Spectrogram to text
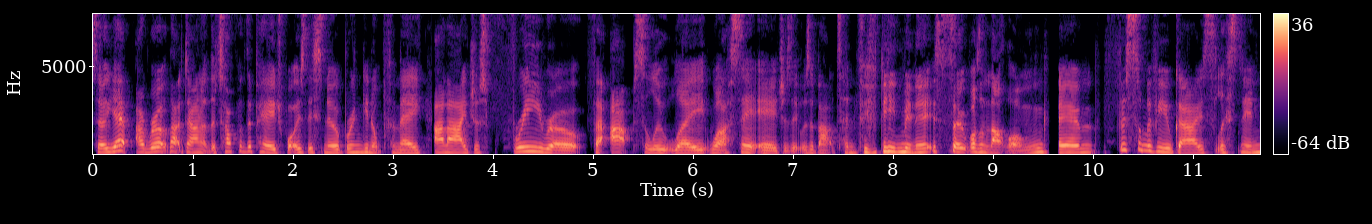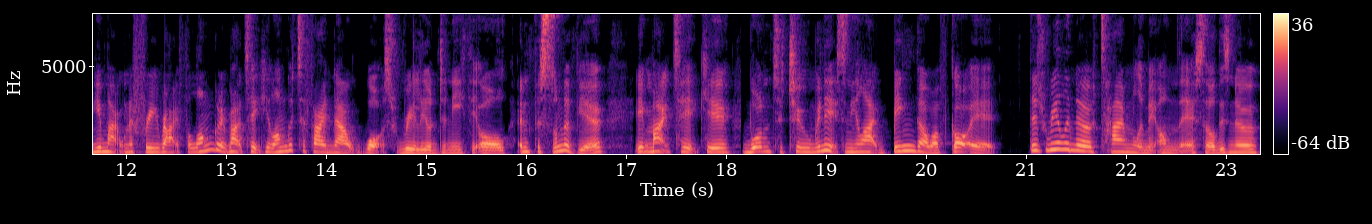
So, yep, I wrote that down at the top of the page. What is this no bringing up for me? And I just free wrote for absolutely, well, I say ages, it was about 10, 15 minutes, so it wasn't that long. Um, for some of you guys listening, you might want to free write for longer. It might take you longer to find out what's really underneath it all. And for some of you, it might take you one to two minutes and you're like, bingo, I've got it. There's really no time limit on this, or there's no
